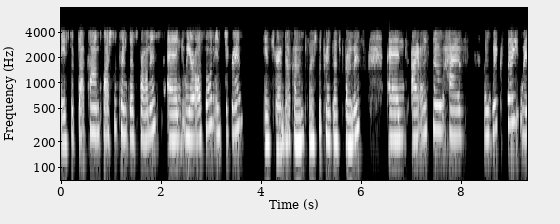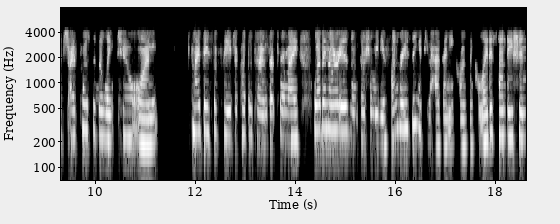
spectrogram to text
facebook.com slash the Princess Promise. And we are also on Instagram, instagram.com slash the princess promise. And I also have a Wix site, which I've posted the link to on my Facebook page a couple times. That's where my webinar is on social media fundraising. If you have any Crohn's and Colitis Foundation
